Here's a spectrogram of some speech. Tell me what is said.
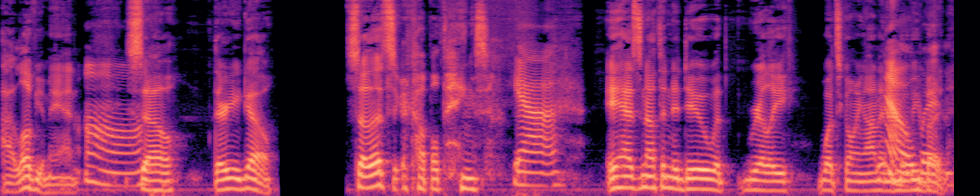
I love you, man. Aw. So there you go. So that's a couple things. yeah. It has nothing to do with really what's going on in No, the movie, but- but,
